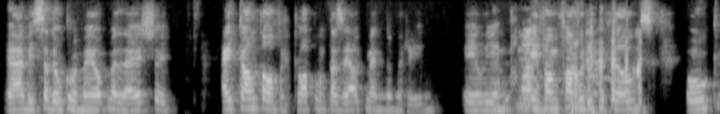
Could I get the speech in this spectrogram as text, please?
ja, die staat ook bij mij op mijn lijstje. Ik, ik kan het al verklappen, want dat is eigenlijk mijn nummer één. Alien, Ja. een van mijn favoriete films. Ook,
